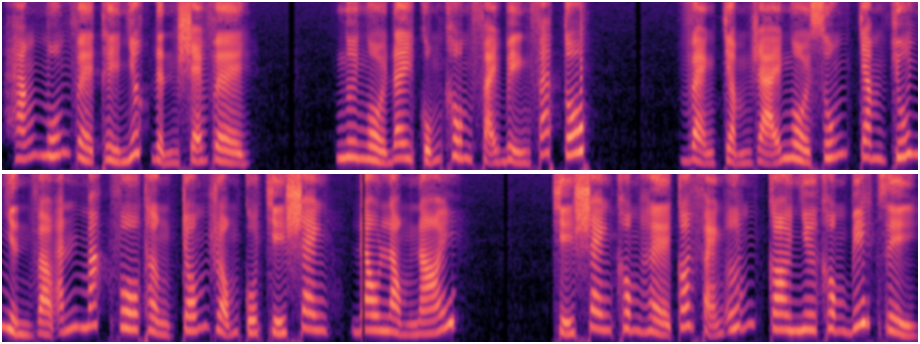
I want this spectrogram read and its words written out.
hắn muốn về thì nhất định sẽ về. Ngươi ngồi đây cũng không phải biện pháp tốt. Vạn chậm rãi ngồi xuống chăm chú nhìn vào ánh mắt vô thần trống rỗng của chỉ sang, đau lòng nói. Chỉ sang không hề có phản ứng, coi như không biết gì.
